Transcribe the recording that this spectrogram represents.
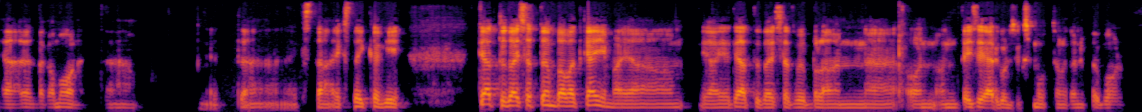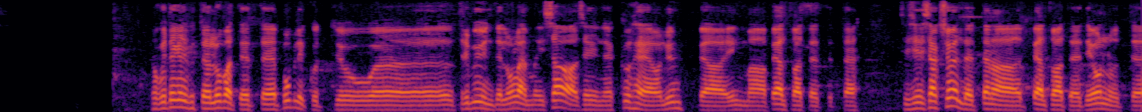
ja öelda come on, et et äh, eks ta, eks ta ikkagi teatud asjad tõmbavad käima ja, ja, ja teatud asjad võib-olla on, on, on teisejärguliseks muutunud olümpia puhul. no kui tegelikult te lubate, et publikut ju äh, tribüündel olema ei saa, selline kõhe olümpia ilma pealtvaatajateta, siis ei saaks öelda, et täna pealtvaatajaid ei olnud.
